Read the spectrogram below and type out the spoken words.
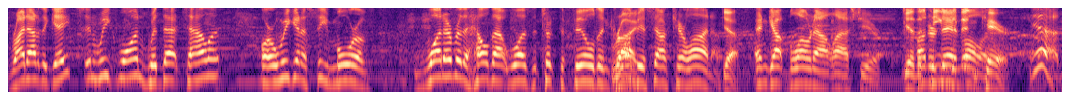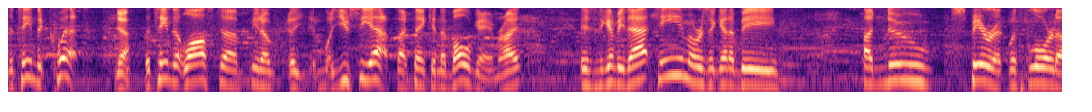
right out of the gates in Week One with that talent, or are we going to see more of whatever the hell that was that took the field in Columbia, Right. South Carolina, Yeah. and got blown out last year? Yeah, the under team Dan that didn't care. Yeah, the team that quit. Yeah. The team that lost, uh, you know, uh, UCF, I think, in the bowl game, right? Is it going to be that team, or is it going to be a new spirit with Florida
